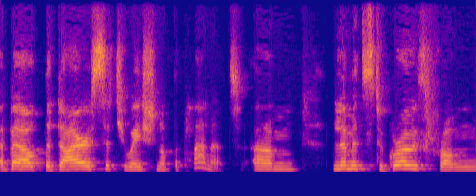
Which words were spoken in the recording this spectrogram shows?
about the dire situation of the planet. Um, Limits to Growth from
